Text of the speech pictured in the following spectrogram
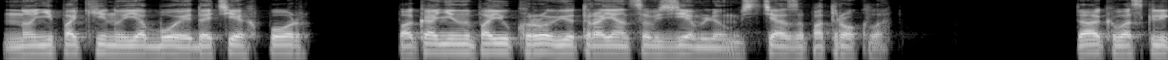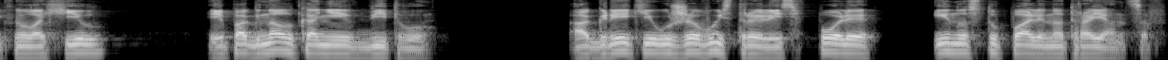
Но не покину я боя до тех пор, пока не напою кровью троянцев землю, мстя за Патрокла». Так воскликнул Ахилл и погнал коней в битву. А греки уже выстроились в поле и наступали на троянцев,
